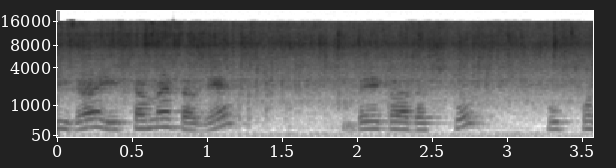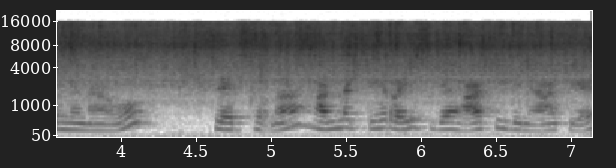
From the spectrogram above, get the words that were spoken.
ಈಗ ಈ ಟೊಮೆಟೊಗೆ ಬೇಕಾದಷ್ಟು ಉಪ್ಪನ್ನು ನಾವು ಸೇರಿಸೋಣ. ಅನ್ನಕ್ಕೆ ರೈಸ್ಗೆ ಹಾಕಿದ್ದೀನಿ ಆಗಲೇ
